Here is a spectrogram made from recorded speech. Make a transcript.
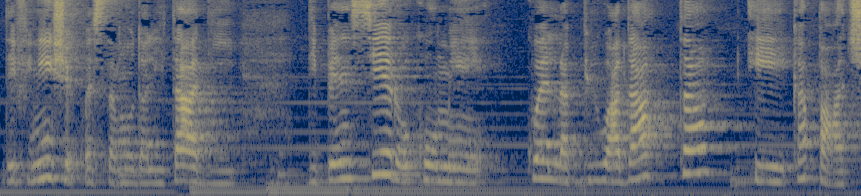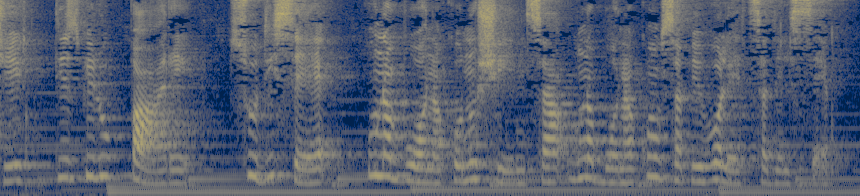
definisce questa modalità di, di pensiero come quella più adatta e capace di sviluppare su di sé una buona conoscenza, una buona consapevolezza del sé.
